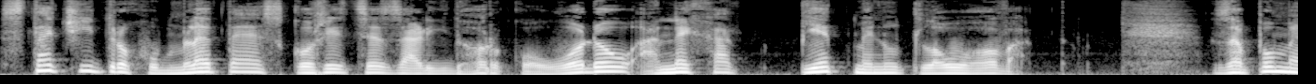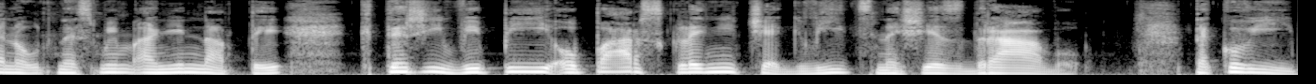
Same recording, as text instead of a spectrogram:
Stačí trochu mleté z kořice zalít horkou vodou a nechat pět minut louhovat. Zapomenout nesmím ani na ty, kteří vypijí o pár skleniček víc, než je zdrávo. Takový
